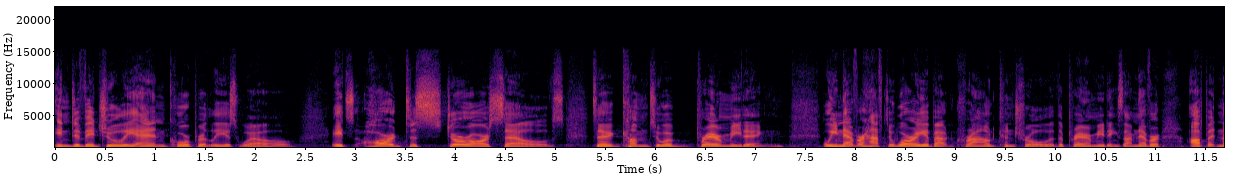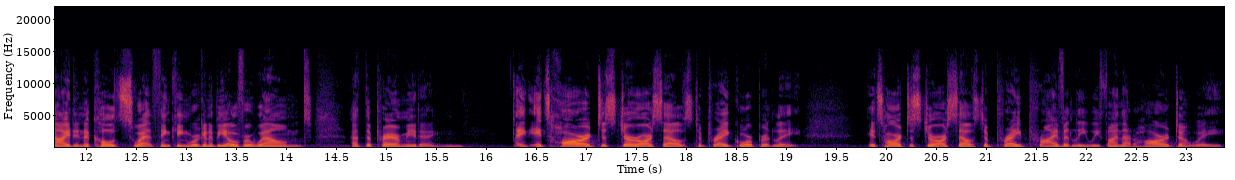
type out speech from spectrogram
individually and corporately as well. It's hard to stir ourselves to come to a prayer meeting. We never have to worry about crowd control at the prayer meetings. I'm never up at night in a cold sweat thinking we're going to be overwhelmed at the prayer meeting. It's hard to stir ourselves to pray corporately. It's hard to stir ourselves to pray privately. We find that hard, don't we?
